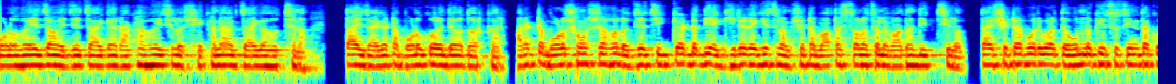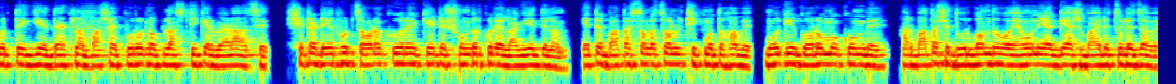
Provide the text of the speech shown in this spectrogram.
বড় হয়ে যাওয়ায় যে জায়গায় রাখা হয়েছিল সেখানে আর জায়গা হচ্ছে না। তাই জায়গাটা বড় করে দেওয়া দরকার। আরেকটা বড় সমস্যা হলো যে চিকগার্ডটা দিয়ে ঘিরে রেখেছিলাম, সেটা বাতাস চলাচলে বাধা দিচ্ছিল। তাই সেটার পরিবর্তে অন্য কিছু চিন্তা করতে গিয়ে দেখলাম বাসায় পুরনো প্লাস্টিকের বেড়া আছে। সেটা দেড় ফুট চওড়া করে কেটে সুন্দর করে লাগিয়ে দিলাম। এতে বাতাস চলাচল ঠিক মতো হবে, মুরগির গরমও কমবে, আর বাতাসে দুর্গন্ধ ও অ্যামোনিয়া গ্যাস বাইরে চলে যাবে।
